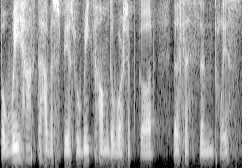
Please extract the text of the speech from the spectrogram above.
But we have to have a space where we come to worship God that it's a thin place.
